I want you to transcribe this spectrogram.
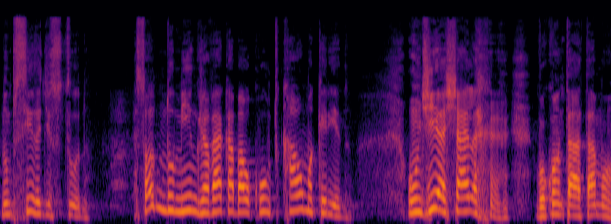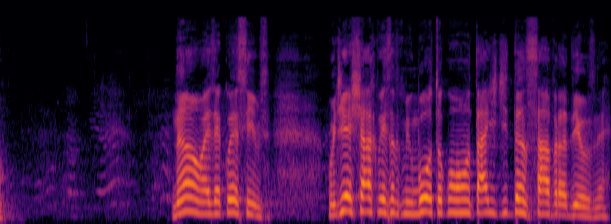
Não precisa disso tudo. É só no domingo, já vai acabar o culto. Calma, querido. Um dia a Shayla. Vou contar, tá, amor? Não, mas é coisa simples. Um dia a Shayla conversando comigo, amor, tô com vontade de dançar para Deus, né?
